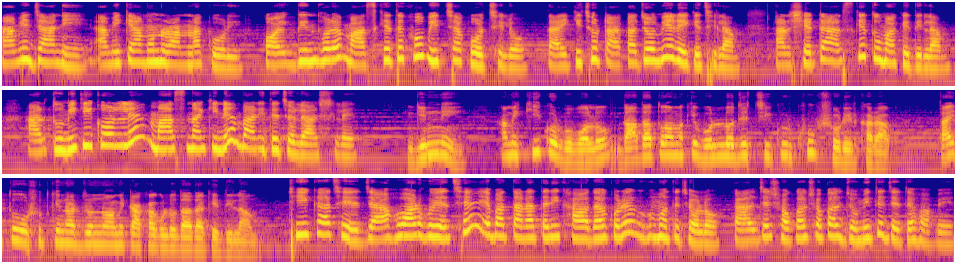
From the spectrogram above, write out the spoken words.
আমি জানি আমি কেমন রান্না করি। কয়েকদিন ধরে মাছ খেতে খুব ইচ্ছা করছিল তাই কিছু টাকা জমিয়ে রেখেছিলাম আর সেটা আজকে তোমাকে দিলাম। আর তুমি কি করলে মাছ না কিনে বাড়িতে চলে আসলে? গিন্নি আমি কি করব বলো? দাদা তো আমাকে বলল যে চিকুর খুব শরীর খারাপ। তাই তো ওষুধ কেনার জন্য আমি টাকাগুলো দাদাকে দিলাম। ঠিক আছে, যা হওয়ার হয়েছে, এবার তাড়াতাড়ি খাওয়া দাওয়া করে ঘুমোতে চলো। কাল যে সকাল সকাল জমিতে যেতে হবে।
